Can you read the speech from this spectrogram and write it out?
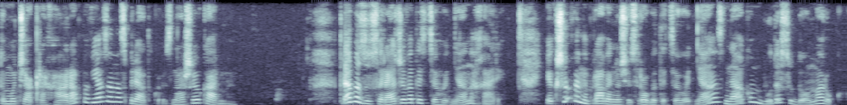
Тому чакра Хара пов'язана з прядкою, з нашою кармою. Треба зосереджуватись цього дня на харі. Якщо ви неправильно щось робите цього дня, знаком буде судома рук.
